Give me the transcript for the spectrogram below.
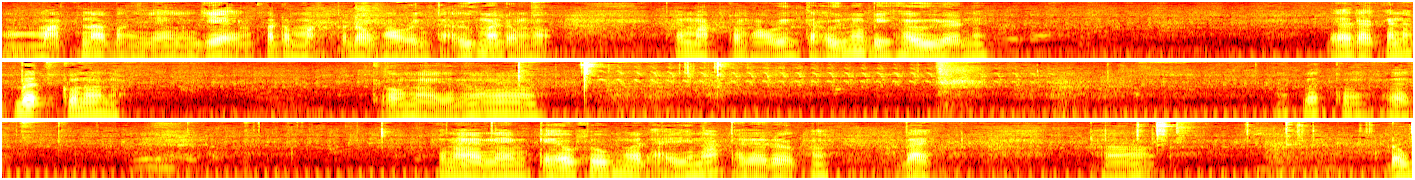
mạch nó bằng vàng vàng, có đồng mặt cái đồng hồ điện tử mà đồng hồ, cái mạch đồng hồ điện tử nó bị hư rồi nè. Đây là cái nắp đít của nó nè. Con này nó, nắp đít thôi. Đây. Cái này anh em kéo xuống mới đậy nắp này là được ha. Đây. Đó. Đúng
